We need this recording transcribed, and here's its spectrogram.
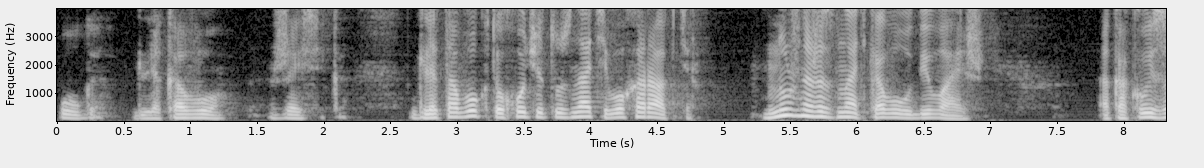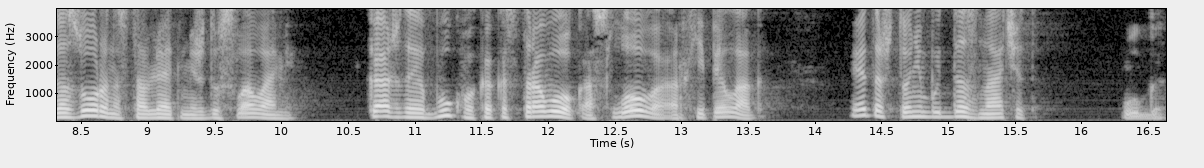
Уга. Для кого? Джессика. Для того, кто хочет узнать его характер. Нужно же знать, кого убиваешь. А какой зазор он оставляет между словами? Каждая буква как островок, а слово архипелаг. Это что-нибудь да значит. Уга.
